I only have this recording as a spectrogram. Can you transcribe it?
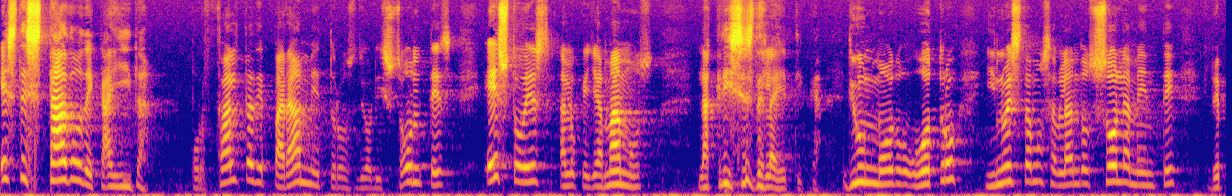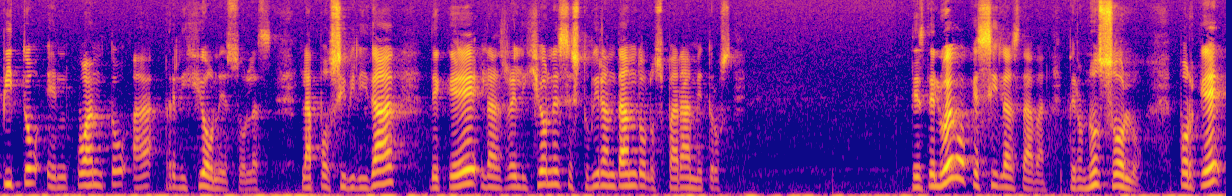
Este estado de caída, por falta de parámetros, de horizontes, esto es a lo que llamamos la crisis de la ética, de un modo u otro, y no estamos hablando solamente, repito, en cuanto a religiones o las, la posibilidad de que las religiones estuvieran dando los parámetros. Desde luego que sí las daban, pero no solo, porque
